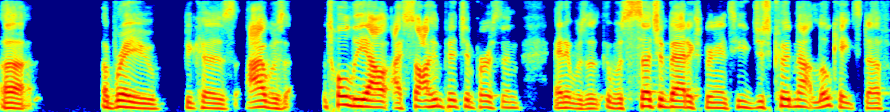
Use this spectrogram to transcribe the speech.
uh Abreu because I was totally out. I saw him pitch in person, and it was a, it was such a bad experience. He just could not locate stuff,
